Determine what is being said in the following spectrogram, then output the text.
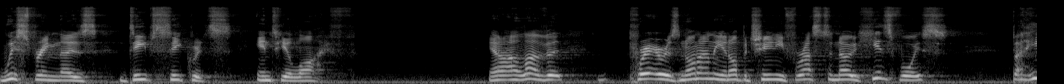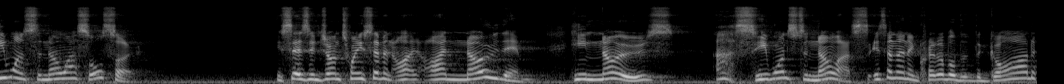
whispering those deep secrets into your life? You know, I love it. Prayer is not only an opportunity for us to know his voice, but he wants to know us also. He says in John 27, I, I know them. He knows us. He wants to know us. Isn't that incredible that the God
